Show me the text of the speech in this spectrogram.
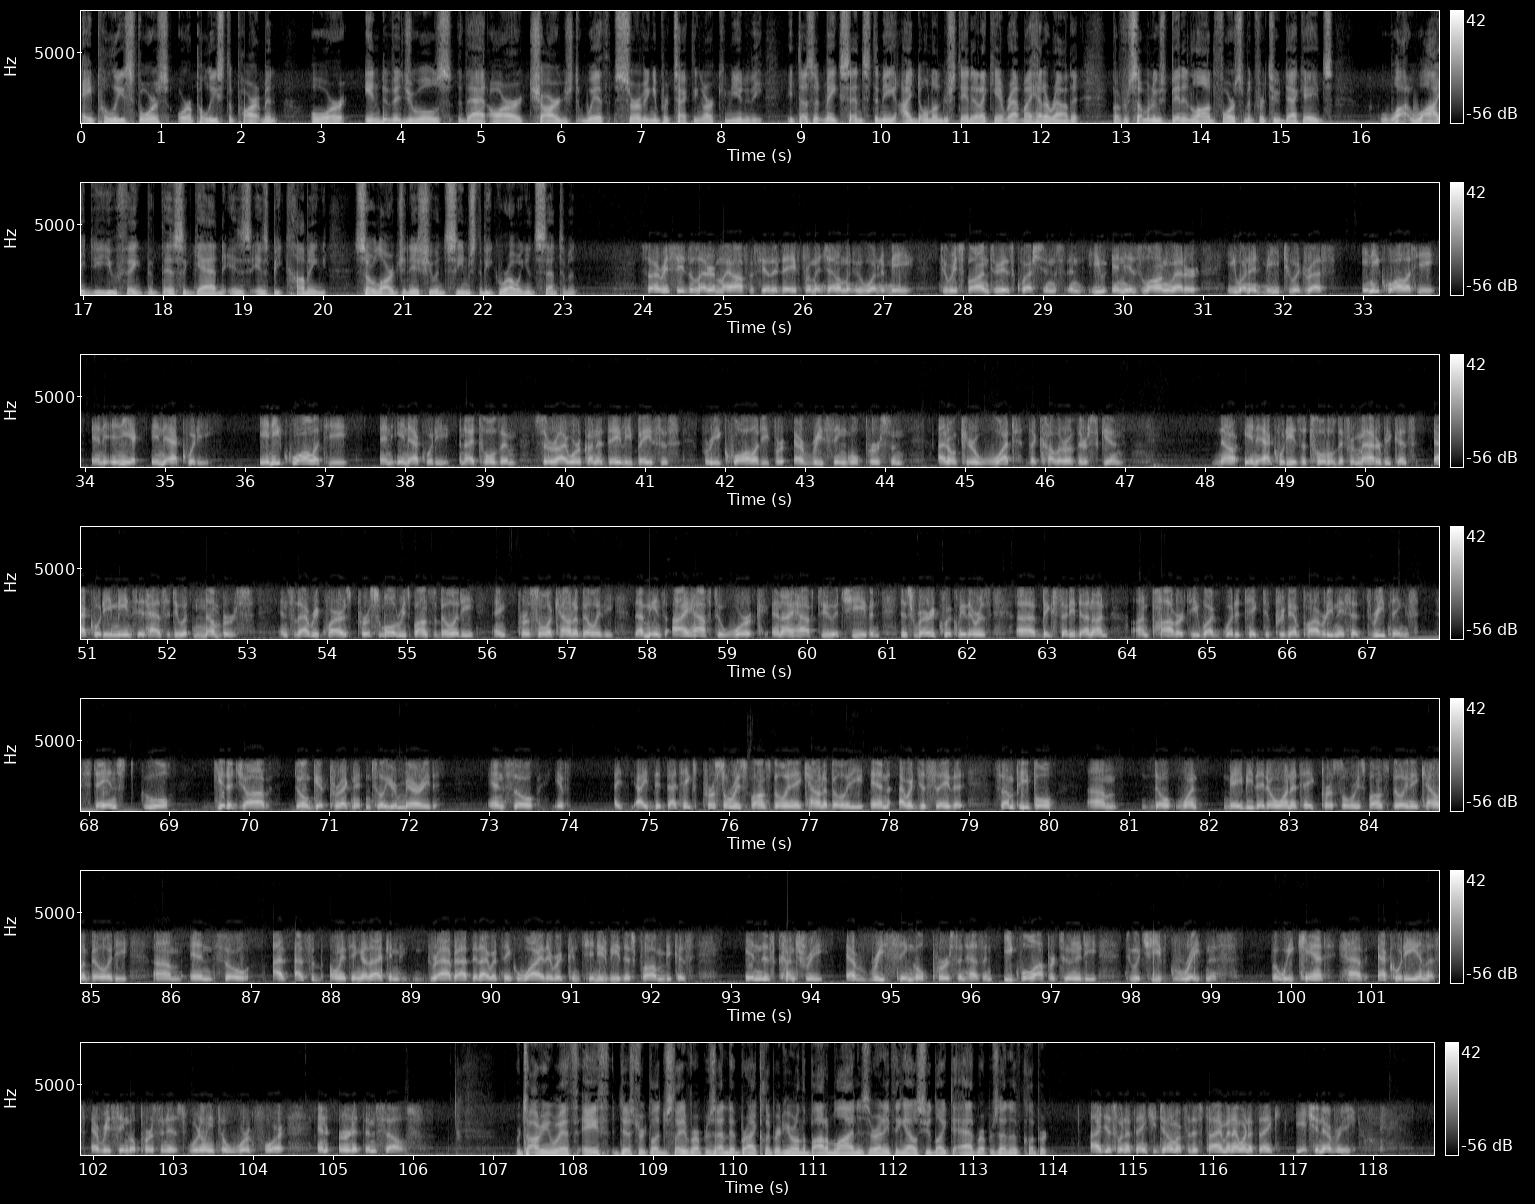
a police force or a police department or individuals that are charged with serving and protecting our community. It doesn't make sense to me. I don't understand it. I can't wrap my head around it. But for someone who's been in law enforcement for two decades, why, why do you think that this again is is becoming so large an issue and seems to be growing in sentiment? So I received a letter in my office the other day from a gentleman who wanted me to respond to his questions, and he, in his long letter, he wanted me to address inequality and inequity, inequality and inequity. And I told him, sir, I work on a daily basis for equality for every single person. I don't care what the color of their skin. Now, inequity is a total different matter because equity means it has to do with numbers. And so that requires personal responsibility and personal accountability. That means I have to work and I have to achieve. And just very quickly, there was a big study done on, on poverty. What would it take to prevent poverty? And they said three things stay in school, get a job, don't get pregnant until you're married. And so if I, I that takes personal responsibility and accountability, and I would just say that some people um, don't want maybe they don't want to take personal responsibility and accountability, um, and so I, that's the only thing that I can grab at that I would think why there would continue to be this problem. Because in this country every single person has an equal opportunity to achieve greatness but we can't have equity unless every single person is willing to work for it and earn it themselves. We're talking with 8th District Legislative Representative Brad Klippert here on the bottom line. Is there anything else you'd like to add, Representative Klippert? I just want to thank you, gentlemen, for this time, and I want to thank each and every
